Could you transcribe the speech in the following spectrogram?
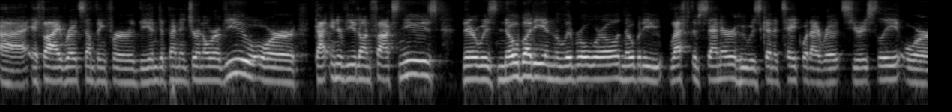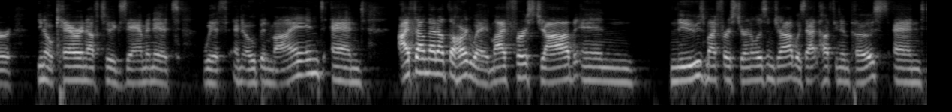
Uh, if I wrote something for the Independent Journal Review or got interviewed on Fox News, there was nobody in the liberal world, nobody left of center who was going to take what I wrote seriously or, you know, care enough to examine it with an open mind. And I found that out the hard way. My first job in news, my first journalism job was at Huffington Post. And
